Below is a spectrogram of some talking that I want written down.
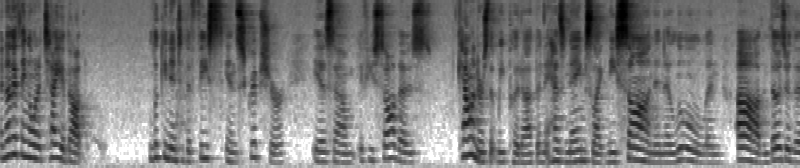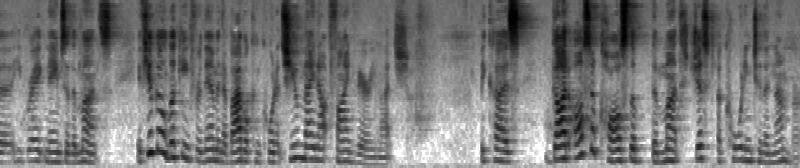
Another thing I want to tell you about looking into the feasts in Scripture is um, if you saw those calendars that we put up, and it has names like Nisan and Elul and Av, and those are the Hebraic names of the months. If you go looking for them in a Bible concordance, you may not find very much. Because God also calls the, the months just according to the number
